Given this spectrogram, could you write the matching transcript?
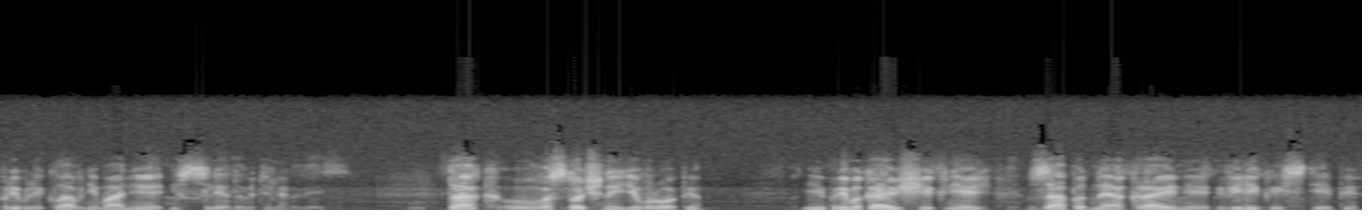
привлекла внимание исследователя. Так, в Восточной Европе и примыкающей к ней западной окраине Великой Степи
